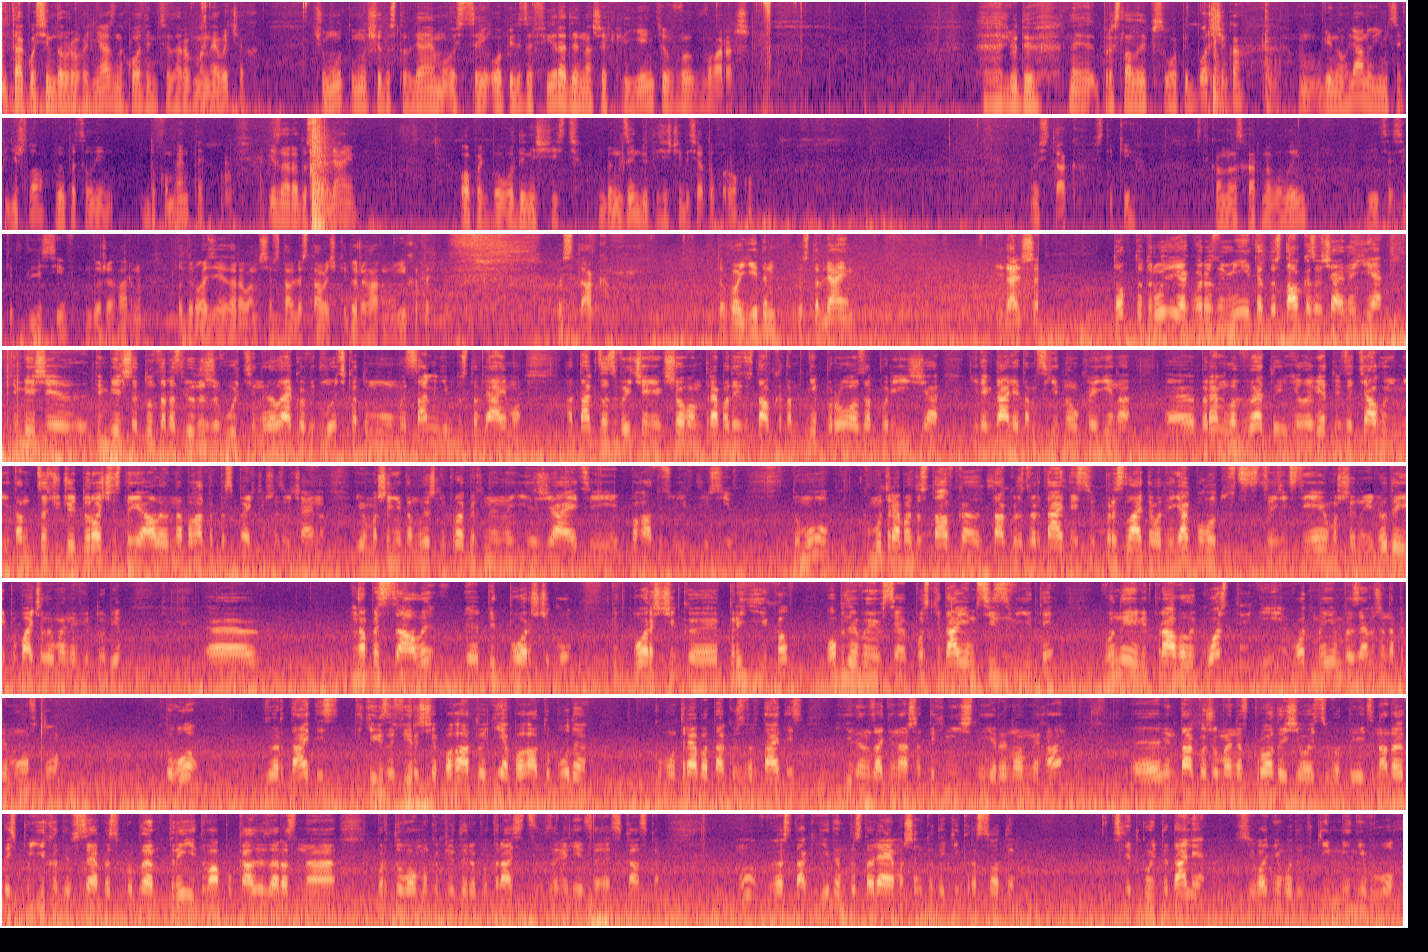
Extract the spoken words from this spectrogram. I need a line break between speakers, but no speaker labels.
І так, усім доброго дня. Знаходимося зараз в Маневичах. Чому? Тому що доставляємо ось цей Opel Zafira для наших клієнтів в Вараш. Е, Люди прислали свого підборщика, він оглянув, їм це підійшло, виписали їм документи і зараз доставляємо. Opel був 1,6 бензин 2010 року. Ось так. Ось такі. Ось така у нас гарна Волинь. Дивіться, скільки тут лісів, дуже гарно. По дорозі я зараз вам ще вставлю ставочки, дуже гарно їхати. Ось так. Того їдемо, доставляємо і далі. Тобто, друзі, як ви розумієте, доставка, звичайно, є. Тим більше, тим більше тут зараз люди живуть недалеко від Луцька, тому ми самі їм доставляємо. А так, зазвичай, якщо вам треба десь доставка там Дніпро, Запоріжжя і так далі, там Східна Україна, е, беремо лавету і лавету і затягуємо її. Там це чуть-чуть дорожче стає, але набагато безпечніше, звичайно. І в машині там лишній пробіг не наїжджається і багато своїх плюсів. Тому Кому треба доставка, також звертайтесь, присилайте, от як було з цією машиною. Люди її побачили у мене в Ютубі, е, написали е, підборщику. Підборщик е, приїхав, обдивився, поскидав їм всі звіти. Вони відправили кошти, і от ми їм веземо вже напряму авто. Того звертайтесь, таких зафір ще багато є, багато буде. Кому треба, також звертайтесь їде ззаді наш технічний Renault Megane. Е, Він також у мене в продажі. Ось от дивіться, треба десь поїхати, все без проблем. 3,2 показую зараз на бортовому комп'ютері по трасі. Це взагалі це сказка. Ну, ось так, їдемо, доставляємо машинку, такі красоти. Слідкуйте далі. Сьогодні буде такий міні-влог.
